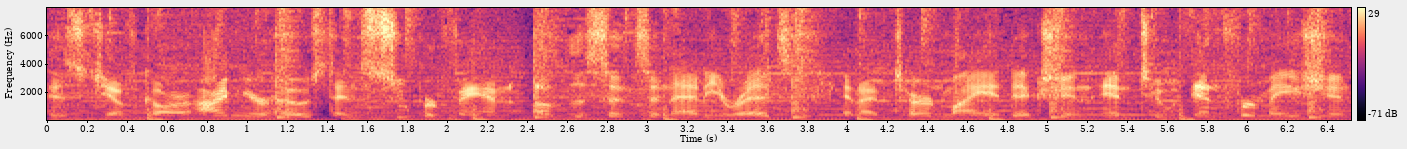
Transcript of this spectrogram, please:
is Jeff Carr. I'm your host and super fan of the Cincinnati Reds, and I've turned my addiction into information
